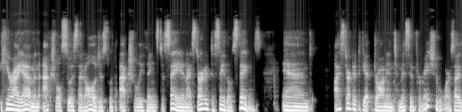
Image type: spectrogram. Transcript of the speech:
here I am, an actual suicidologist with actually things to say. And I started to say those things. And I started to get drawn into misinformation wars. I,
